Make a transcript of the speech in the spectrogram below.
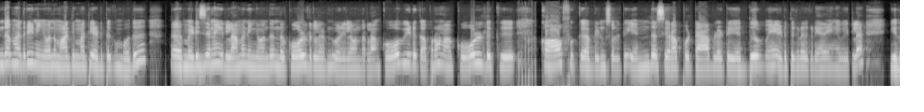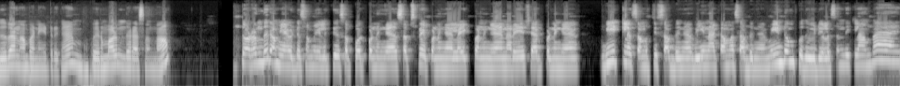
இந்த மாதிரி நீங்கள் வந்து மாற்றி மாற்றி எடுத்துக்கும் போது மெடிசனே இல்லாமல் நீங்கள் வந்து இந்த கோல்டுலேருந்து வெளியில் வந்துடலாம் கோவிடுக்கு அப்புறம் நான் கோல்டுக்கு காஃபுக்கு அப்படின்னு சொல்லிட்டு எந்த சிறப்பு டேப்லெட்டு எதுவுமே எடுத்துக்கிறது கிடையாது எங்கள் வீட்டில் இதுதான் நான் பண்ணிகிட்ருக்கேன் பெரும்பாலும் இந்த ரசம் தான். தொடர்ந்து ரம்யா வீட்டு சமையலுக்கு சப்போர்ட் பண்ணுங்கள் சப்ஸ்கிரைப் பண்ணுங்கள் லைக் பண்ணுங்கள் நிறைய ஷேர் பண்ணுங்கள் வீட்டில் சமைச்சு சாப்பிடுங்க வீணாக்காம சாப்பிடுங்க. மீண்டும் புது வீடியோவில் சந்திக்கலாம். பாய்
